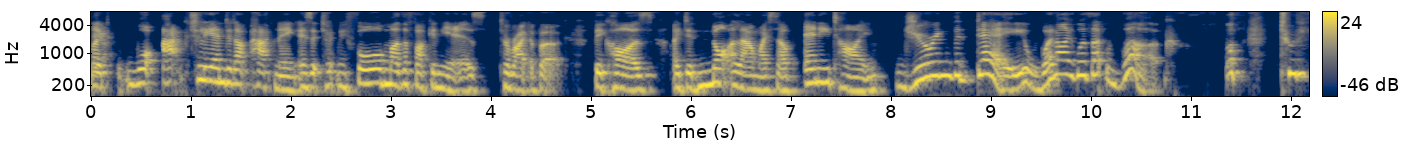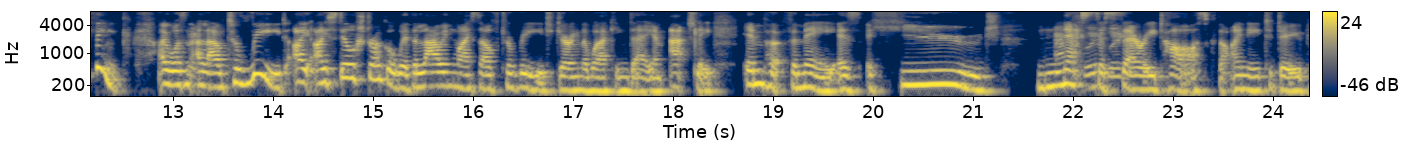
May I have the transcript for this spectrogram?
Like yeah. what actually ended up happening is it took me four motherfucking years to write a book because I did not allow myself any time during the day when I was at work. to think I wasn't allowed to read. I, I still struggle with allowing myself to read during the working day. And actually, input for me is a huge necessary task that I need to do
